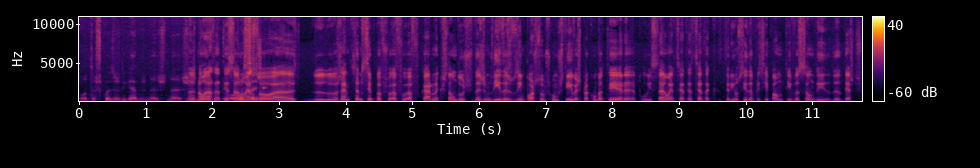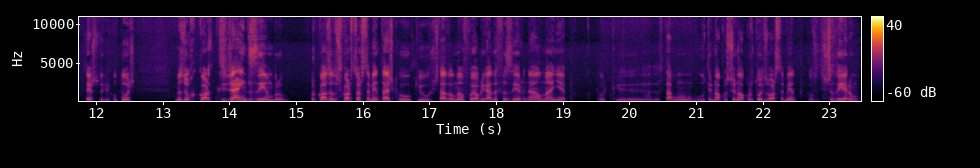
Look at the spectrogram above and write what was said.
outras coisas, digamos, nas. nas... Mas não há, atenção, Ou não é seja... só. A, já estamos sempre a, a, focar na questão dos, das medidas dos impostos sobre os combustíveis para combater a poluição, etc., etc., que teriam sido a principal motivação de, de, destes protestos dos agricultores. Mas eu recordo que já em dezembro, por causa dos cortes orçamentais que o, que o Estado alemão foi obrigado a fazer na Alemanha, porque estavam, o Tribunal Constitucional cortou-lhes o orçamento porque eles cederam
